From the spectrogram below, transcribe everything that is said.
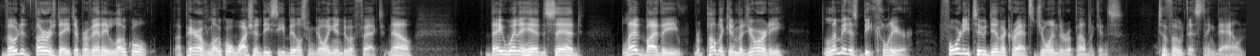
voted Thursday to prevent a local a pair of local Washington, D.C. bills from going into effect. Now, they went ahead and said, led by the Republican majority, let me just be clear 42 Democrats joined the Republicans to vote this thing down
